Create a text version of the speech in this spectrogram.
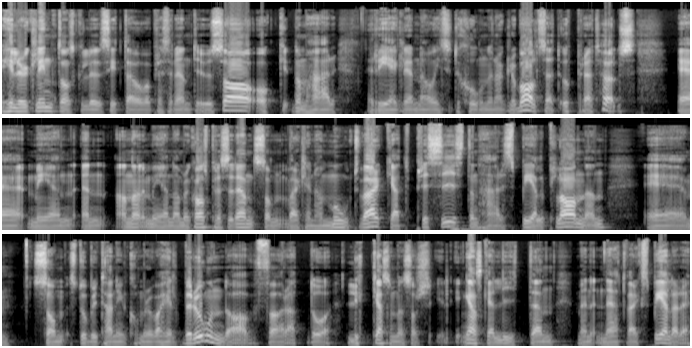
Hillary Clinton skulle sitta och vara president i USA och de här reglerna och institutionerna globalt sett upprätthölls eh, med, en, en annan, med en amerikansk president som verkligen har motverkat precis den här spelplanen eh, som Storbritannien kommer att vara helt beroende av för att då lyckas som en sorts ganska liten men nätverksspelare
